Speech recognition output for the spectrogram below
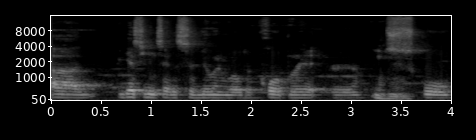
uh, I guess you can say the civilian world or corporate or Mhm. school.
